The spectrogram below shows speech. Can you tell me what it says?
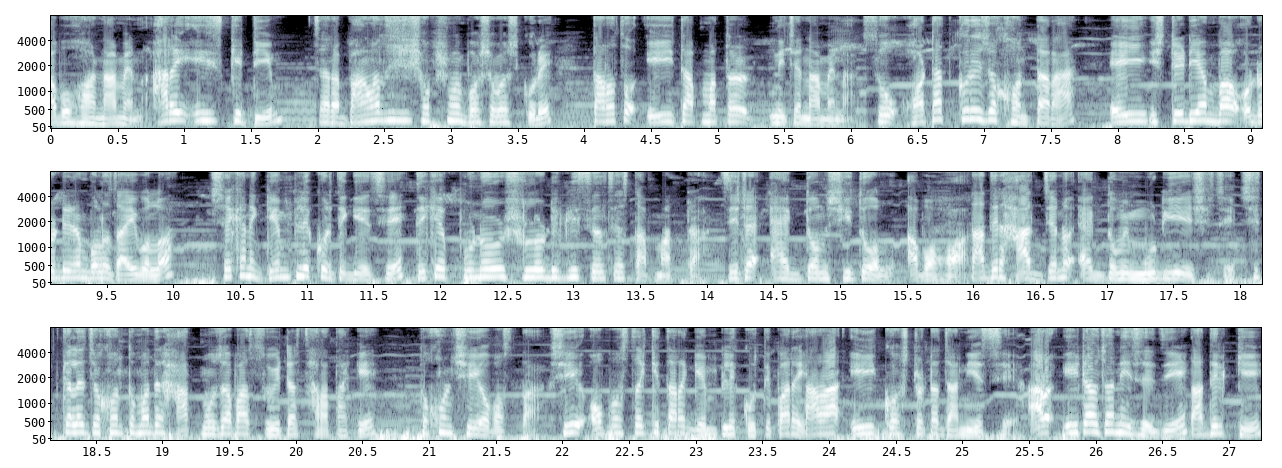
আবহাওয়া নামে না আর এই ইসকে টিম যারা বাংলাদেশে সবসময় বসবাস করে, তারা তো এই তাপমাত্রার নিচে নামে না। সো হঠাৎ করে যখন তারা এই স্টেডিয়াম বা অডিটোরিয়াম বলো, যাই বলো, সেখানে গেম প্লে করতে গিয়েছে, দেখে পনেরো ষোলো ডিগ্রি সেলসিয়াস তাপমাত্রা, যেটা একদম শীতল আবহাওয়া। তাদের হাত যেন একদমই মুড়িয়ে এসেছে। শীতকালে যখন তোমাদের হাত মোজা বা সোয়েটার ছাড়া থাকে তখন সেই অবস্থা। সেই অবস্থায় কি তারা গেম প্লে করতে পারে? তারা এই কষ্টটা জানিয়েছে। আর এটাও জানিয়েছে যে, তাদেরকে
